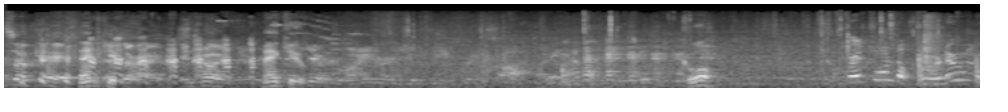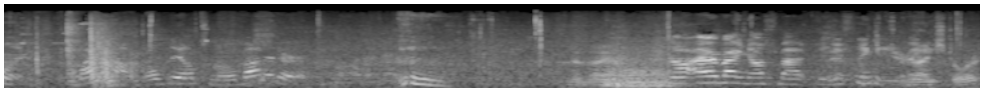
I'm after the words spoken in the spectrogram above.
it's okay. Thank you. It's all right. Enjoy. Thank you. Cool. First one to order one. Wow, nobody else know about it or? The nine, No, everybody knows about it. They just think it's the nine stores.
